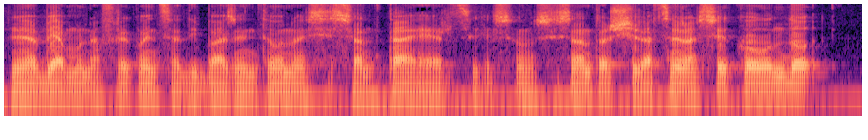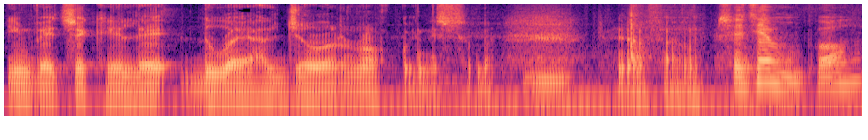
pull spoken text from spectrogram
noi abbiamo una frequenza di base intorno ai 60 Hz, che sono 60 oscillazioni al secondo, invece che le due al giorno. Quindi insomma, mm. Sentiamo un po'.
